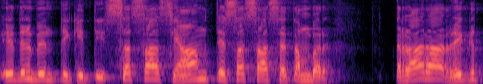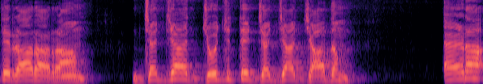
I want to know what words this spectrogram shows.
ਇਹ ਦਿਨ ਬੇਨਤੀ ਕੀਤੀ, ਸੱਸਾ ਸਿਆਮ ਤੇ ਸੱਸਾ ਸਤੰਬਰ। ਰਾਰਾ ਰਿਗ ਤੇ ਰਾਰਾ RAM ਜੱਜਾ ਜੁਜ ਤੇ ਜੱਜਾ ਜਾਦਮ, ਐੜਾ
